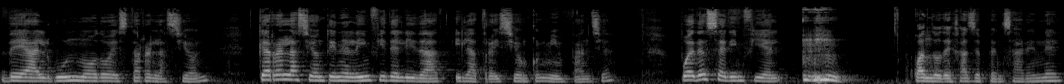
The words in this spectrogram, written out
de algún modo esta relación? ¿Qué relación tiene la infidelidad y la traición con mi infancia? Puedes ser infiel cuando dejas de pensar en él,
